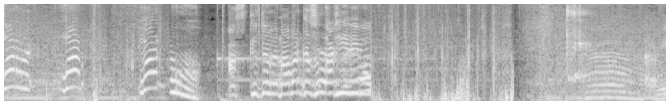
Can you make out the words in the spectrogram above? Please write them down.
মার মার মার। আজকে তোর বাবার কাছে পাঠিয়ে দিব। আমি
